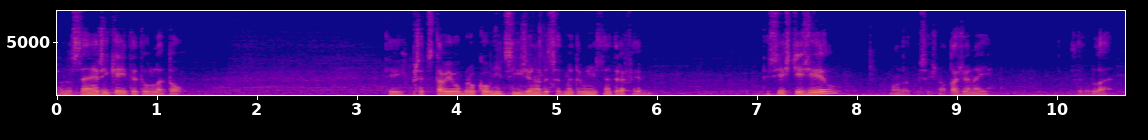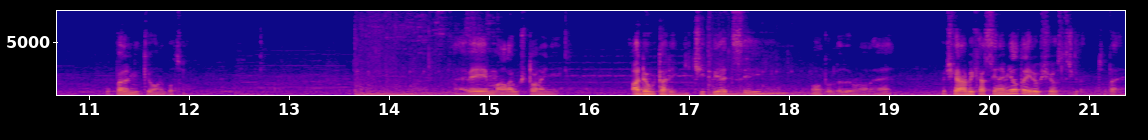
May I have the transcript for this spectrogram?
No zase neříkejte tohleto. Ty jejich představy o brokovnicích, že na 10 metrů nic netrefím. Ty jsi ještě žil? No tak už jsi natažený. Jsi tohle. Upelník, jo, nebo co? Nevím, ale už to není. A jdou tady ničit věci? No tohle zrovna ne. Počkej, já bych asi neměl tady do všeho střílet. Co to je?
